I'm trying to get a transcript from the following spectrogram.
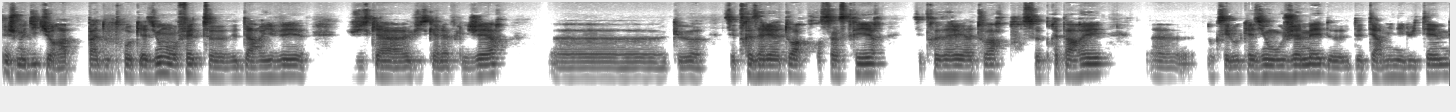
je me dis qu'il y aura pas d'autre occasion en fait d'arriver jusqu'à jusqu'à la flégère. que c'est très aléatoire pour s'inscrire, c'est très aléatoire pour se préparer. Euh, donc c'est l'occasion ou jamais de, de terminer l'UTMB.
